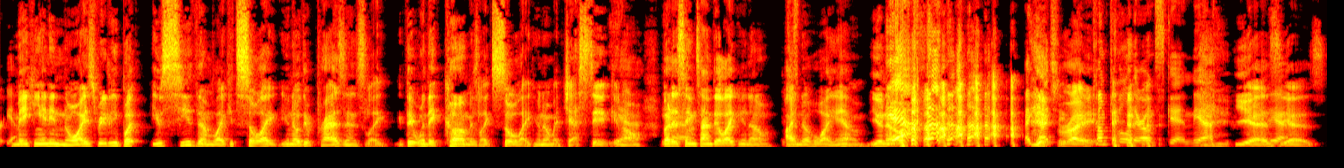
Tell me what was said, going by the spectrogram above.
yeah. making any noise really, but you see them like it's so like, you know, their presence, like they when they come is like so like, you know, majestic, you know. But at the same time they're like, you know, They're I know who I am, you know. Yeah. I got you. Right. Comfortable in their own skin. Yeah. Yes, Yeah. yes.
